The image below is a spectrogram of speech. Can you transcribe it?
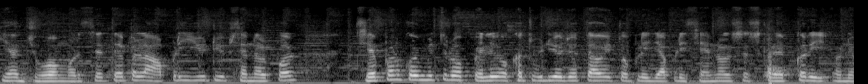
ક્યાં જોવા મળશે તે પહેલાં આપણી યુટ્યુબ ચેનલ પર જે પણ કોઈ મિત્રો પહેલી વખત વીડિયો જોતા હોય તો પ્લીઝ આપણી ચેનલ સબસ્ક્રાઈબ કરી અને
